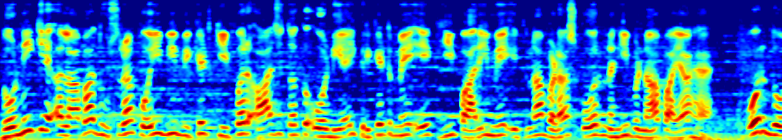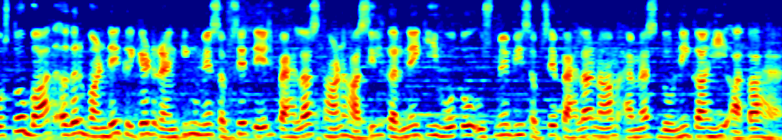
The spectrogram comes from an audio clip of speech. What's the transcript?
धोनी के अलावा दूसरा कोई भी विकेट कीपर आज तक ओडीआई क्रिकेट में एक ही पारी में इतना बड़ा स्कोर नहीं बना पाया है। और दोस्तों, बात अगर वनडे क्रिकेट रैंकिंग में सबसे तेज पहला स्थान हासिल करने की हो तो उसमें भी सबसे पहला नाम एम एस धोनी का ही आता है।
